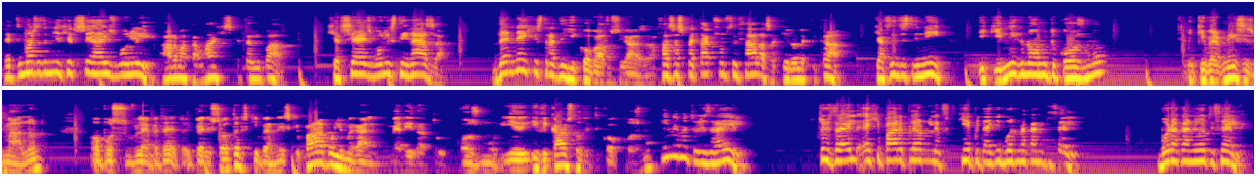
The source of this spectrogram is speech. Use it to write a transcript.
ετοιμάζεται μια χερσαία εισβολή, άρματα μάχης κτλ. Χερσαία εισβολή στη Γάζα. Δεν έχει στρατηγικό βάθος η Γάζα. Θα σας πετάξουν στη θάλασσα κυριολεκτικά. Και αυτή τη στιγμή η κοινή γνώμη του κόσμου, οι κυβερνήσεις μάλλον, όπως βλέπετε, οι περισσότερες κυβερνήσεις και πάρα πολύ μεγάλη μερίδα του κόσμου, ειδικά στο δυτικό κόσμο, είναι με το Ισραήλ. Το Ισραήλ έχει πάρει πλέον λευτική επιταγή, μπορεί να κάνει ό,τι θέλει. Μπορεί να κάνει ό,τι θέλει.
